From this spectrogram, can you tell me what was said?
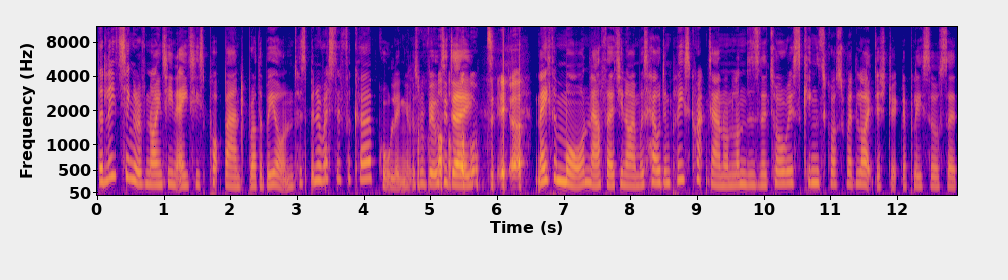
The lead singer of 1980s pop band Brother Beyond has been arrested for curb crawling. It was revealed today. Oh dear. Nathan Moore, now 39, was held in police crackdown on London's notorious King's Cross red light district, a police source said.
